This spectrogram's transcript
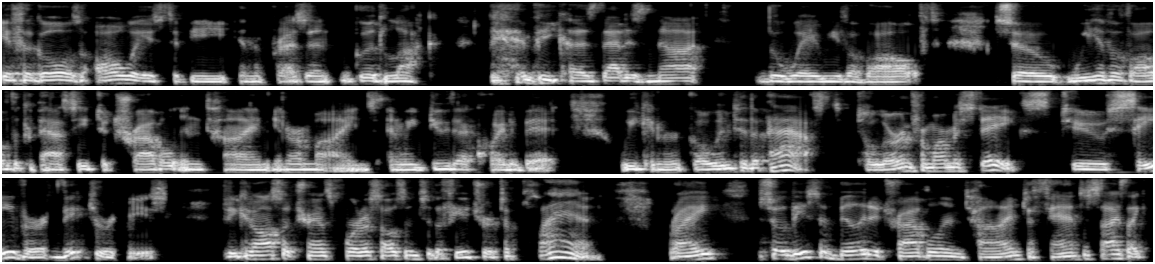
if the goal is always to be in the present, good luck, because that is not the way we've evolved. So we have evolved the capacity to travel in time in our minds, and we do that quite a bit. We can go into the past to learn from our mistakes, to savor victories. We can also transport ourselves into the future to plan, right? So, this ability to travel in time, to fantasize, like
